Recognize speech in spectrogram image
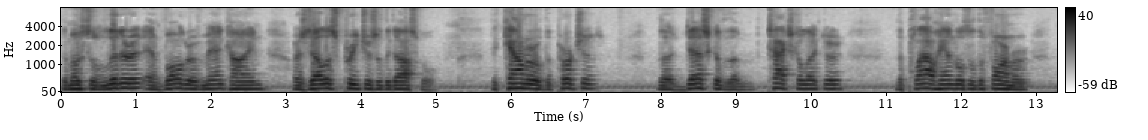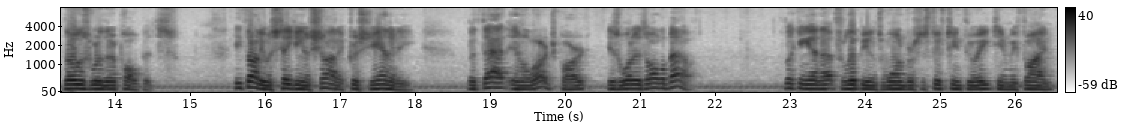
the most illiterate and vulgar of mankind, are zealous preachers of the gospel. The counter of the merchant, the desk of the tax collector, the plow handles of the farmer, those were their pulpits. He thought he was taking a shot at Christianity, but that, in a large part, is what it's all about. Looking at that Philippians 1 verses 15 through 18, we find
